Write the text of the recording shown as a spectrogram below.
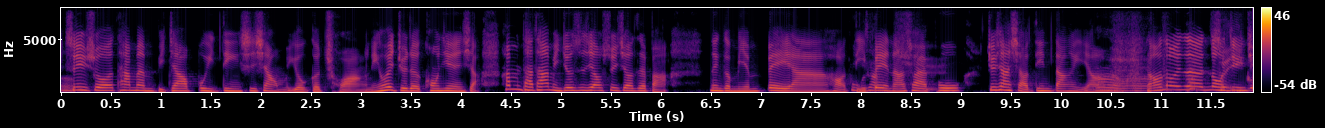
嗯、所以说他们比较不一定是像我们有个床，你会觉得空间很小。他们榻榻米就是要睡觉再把那个棉被啊、哈底被拿出来铺，就像小叮当一样的，嗯、然后弄再 弄进去。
